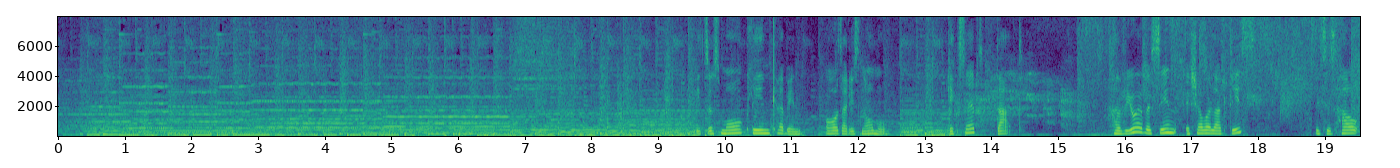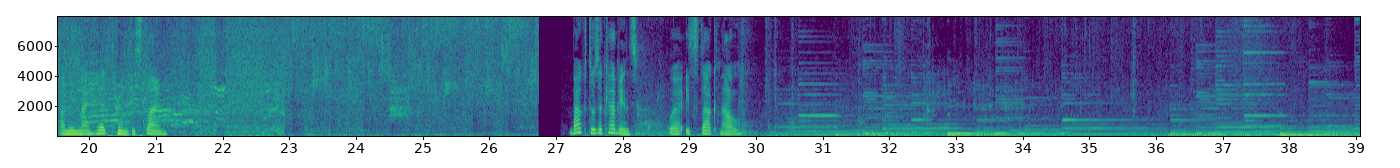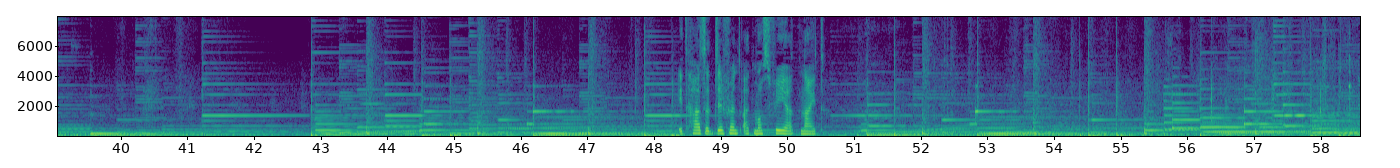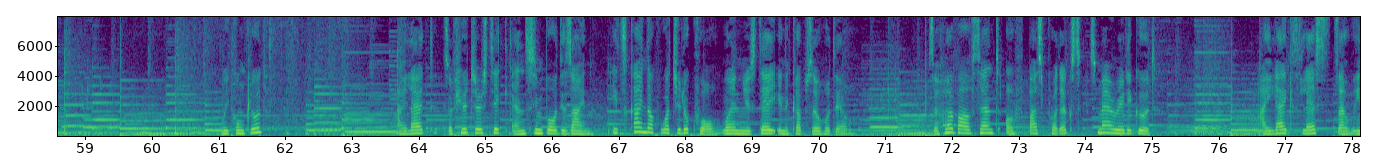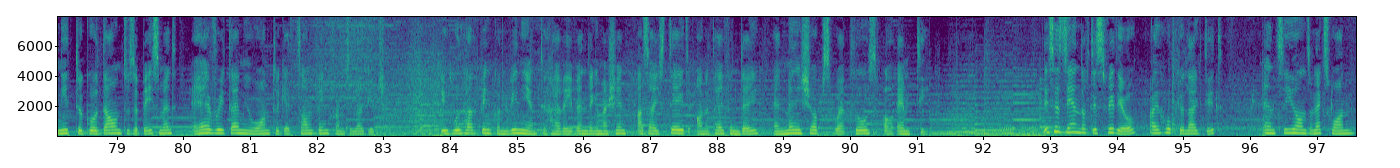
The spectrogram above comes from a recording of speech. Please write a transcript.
It's a small, clean cabin, all that is normal. Except that. Have you ever seen a shower like this? This is how I'm in my head during this time. Back to the cabins, where it's dark now. It has a different atmosphere at night. We conclude I liked the futuristic and simple design. It's kind of what you look for when you stay in a capsule hotel. The herbal scent of bath products smell really good. I liked less that we need to go down to the basement every time you want to get something from the luggage. It would have been convenient to have a vending machine as I stayed on a typhoon day and many shops were closed or empty. This is the end of this video, I hope you liked it and see you on the next one.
